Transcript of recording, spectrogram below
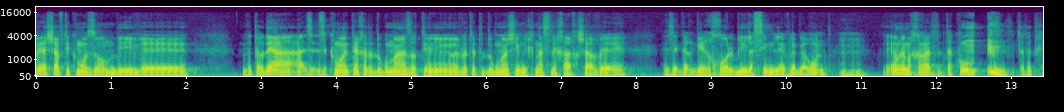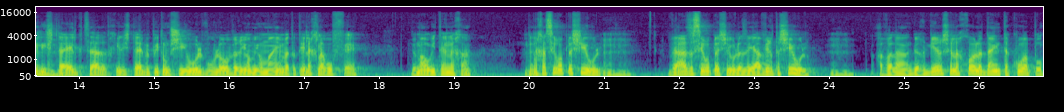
וישבתי כמו זומבי, ו, ואתה יודע, זה, זה כמו, אני אתן לך את הדוגמה הזאת, אני אוהב לתת את הדוגמה שאם נכנס לך עכשיו אה, איזה גרגר חול בלי לשים לב לגרון. Mm-hmm. ויום למחרת אתה תקום, אתה תתחיל להשתעל קצת, תתחיל להשתעל ופתאום שיעול והוא לא עובר יום-יומיים ואתה תלך לרופא, ומה הוא ייתן לך? ייתן לך סירופ לשיעול. ואז הסירופ לשיעול הזה יעביר את השיעול. אבל הגרגר של החול עדיין תקוע פה.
